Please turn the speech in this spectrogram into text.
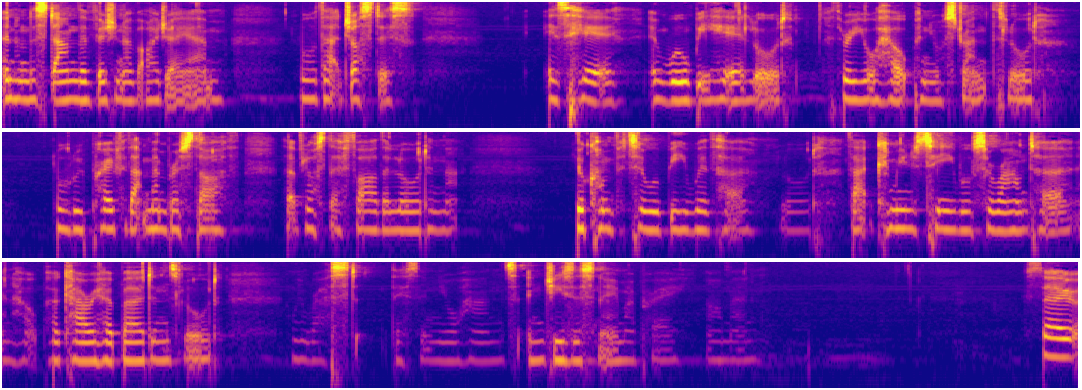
and understand the vision of IJM. Lord, that justice is here and will be here, Lord, through your help and your strength, Lord. Lord, we pray for that member of staff that have lost their father, Lord, and that your comforter will be with her, Lord. That community will surround her and help her carry her burdens, Lord. We rest this in your hands. In Jesus' name I pray. Amen. So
